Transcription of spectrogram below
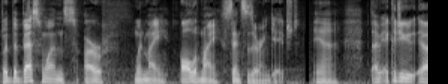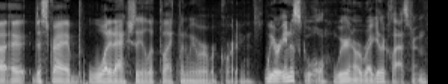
But the best ones are when my all of my senses are engaged. Yeah. I mean, could you uh, uh, describe what it actually looked like when we were recording? We were in a school. We were in our regular classroom.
